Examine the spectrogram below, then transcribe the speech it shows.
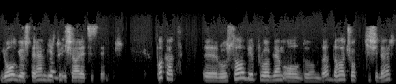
yol gösteren bir tür işaret sistemidir. Fakat e, ruhsal bir problem olduğunda daha çok kişiler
